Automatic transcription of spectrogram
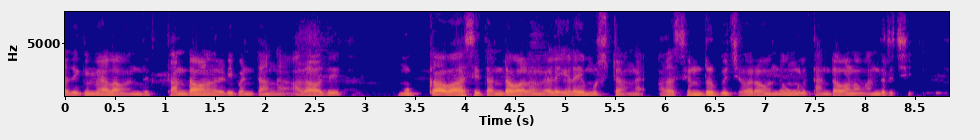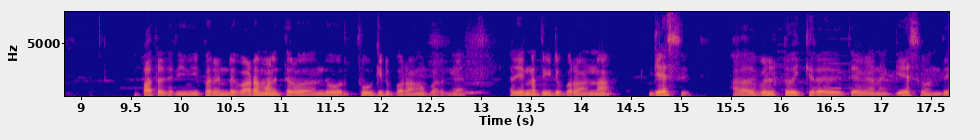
அதுக்கு மேலே வந்து தண்டவாளம் ரெடி பண்ணிட்டாங்க. அதாவது முக்காவாசி தண்டவாளம் வேலைகளை முடிச்சிட்டாங்க. அதாவது சென்று பிச்சு வர வந்து உங்களுக்கு தண்டவாளம் வந்துருச்சு. பார்த்தா தெரியும். இப்போ ரெண்டு வடமாநிலத்தில் வந்து ஒரு தூக்கிட்டு போகிறாங்க பாருங்கள் அது என்ன தூக்கிட்டு போகிறாங்கன்னா கேஸு. அதாவது வெல்ட்டு வைக்கிற தேவையான கேஸ் வந்து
